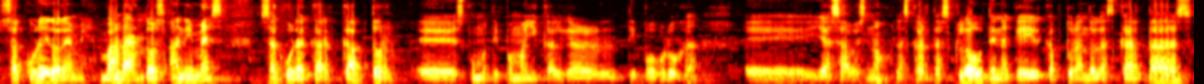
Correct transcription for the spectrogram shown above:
Sakura y Doremi, ¿va? Va. Dos animes. Sakura Card Captor, eh, es como tipo Magical Girl, tipo bruja. Eh, ya sabes, ¿no? Las cartas Clow, tenía que ir capturando las cartas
